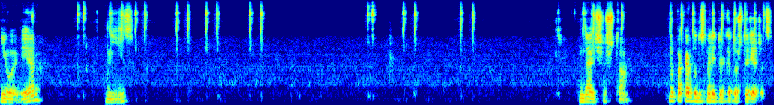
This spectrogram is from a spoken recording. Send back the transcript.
Его вверх, вниз, Дальше что? Ну, пока буду смотреть только то, что режется.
